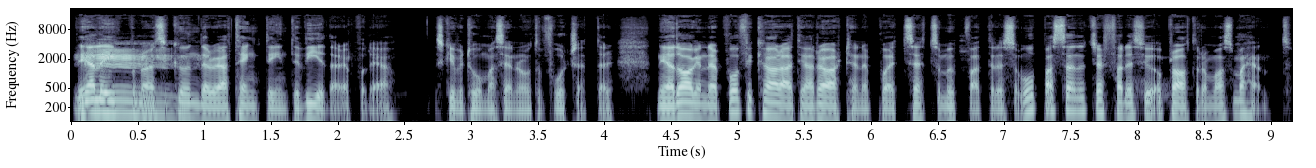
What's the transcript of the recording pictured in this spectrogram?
Det hela gick på några Mm. sekunder och jag tänkte inte vidare på det, skriver Thomas Eneroth och fortsätter. När jag dagen därpå fick höra att jag rört henne på ett sätt som uppfattades som opassande träffades vi och pratade om vad som har hänt.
